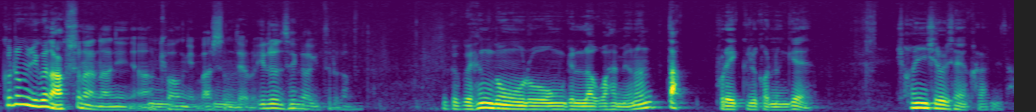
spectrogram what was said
그러면 이건 악순환 아니냐, 음. 교황님 말씀대로 이런 생각이 들어갑니다. 그러니까 그 행동으로 옮기려고 하면은 딱 브레이크를 걷는 게 현실을 생각하랍니다.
